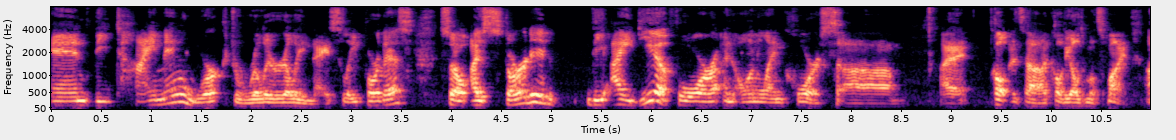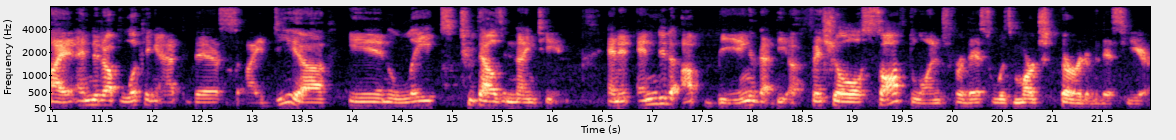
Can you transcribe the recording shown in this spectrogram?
And the timing worked really, really nicely for this. So I started the idea for an online course. Um, I call it's uh, called the Ultimate Spine. I ended up looking at this idea in late 2019. And it ended up being that the official soft launch for this was March 3rd of this year,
